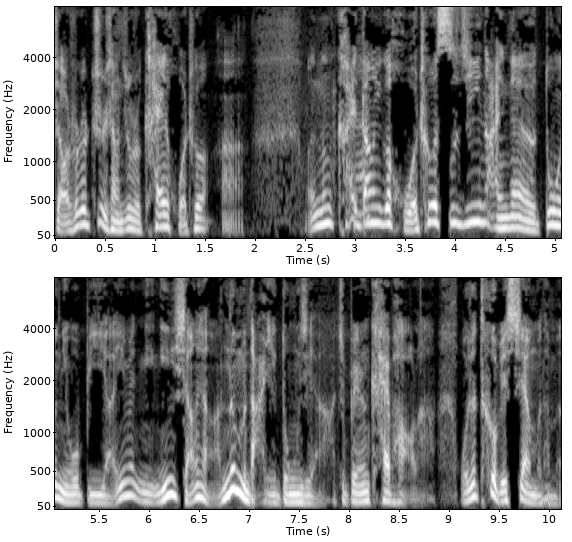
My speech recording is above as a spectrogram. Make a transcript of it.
小时候的志向就是开火车啊，我能开当一个火车司机，那应该有多牛逼啊！因为你你想想啊，那么大一东西啊，就被人开跑了，我就特别羡慕他们。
